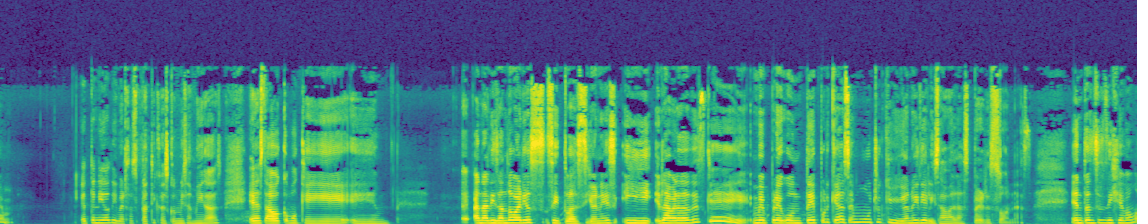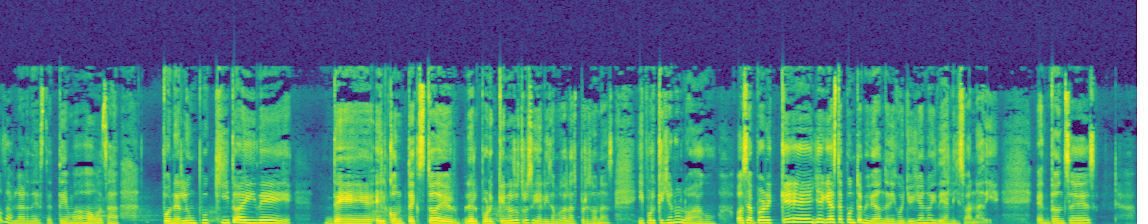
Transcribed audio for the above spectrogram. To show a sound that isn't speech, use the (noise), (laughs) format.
he tenido diversas pláticas con mis amigas. He estado como que eh, analizando varias situaciones y la verdad es que me pregunté por qué hace mucho que yo ya no idealizaba a las personas. Entonces dije, vamos a hablar de este tema, vamos a ponerle un poquito ahí de, de el contexto de, del por qué nosotros idealizamos a las personas y por qué yo no lo hago. O sea, por qué llegué a este punto de mi vida donde digo, yo ya no idealizo a nadie. Entonces,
